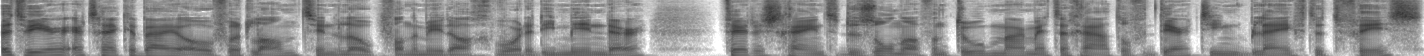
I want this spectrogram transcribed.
Het weer, er trekken buien over het land. In de loop van de middag worden die minder. Verder schijnt de zon af en toe, maar met een graad of 13 blijft het fris.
